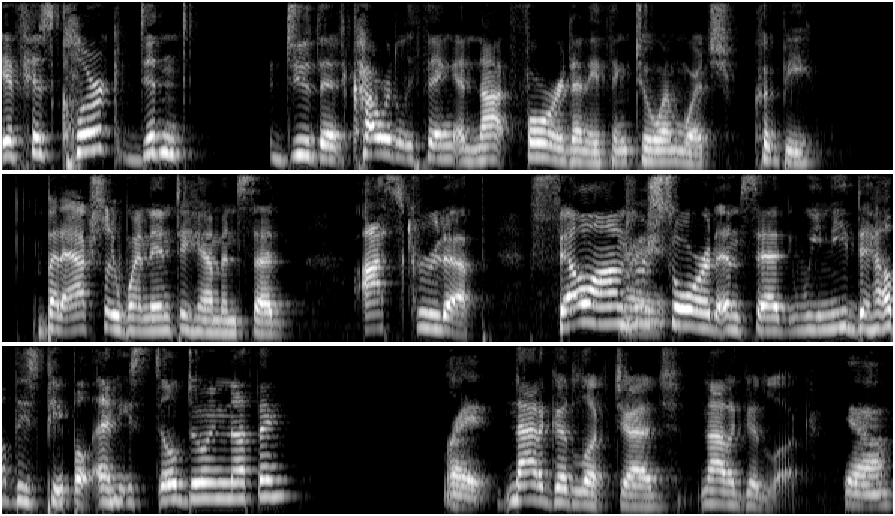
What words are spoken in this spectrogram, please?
if his clerk didn't do the cowardly thing and not forward anything to him which could be but actually went into him and said i screwed up fell on her sword and said we need to help these people and he's still doing nothing Right. not a good look judge not a good look Yeah.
